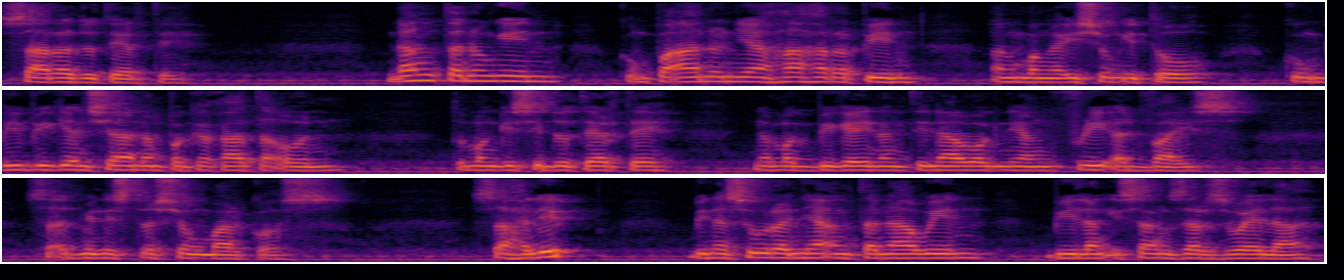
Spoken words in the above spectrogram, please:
Sara Duterte. Nang tanungin kung paano niya haharapin ang mga isyong ito kung bibigyan siya ng pagkakataon, tumanggi si Duterte na magbigay ng tinawag niyang free advice sa Administrasyong Marcos. Sa halip, binasura niya ang tanawin bilang isang zarzuela,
